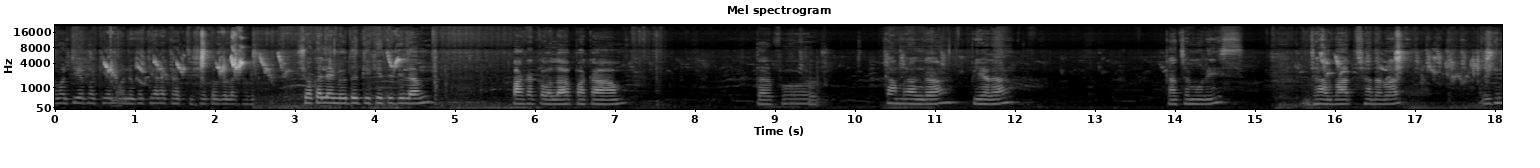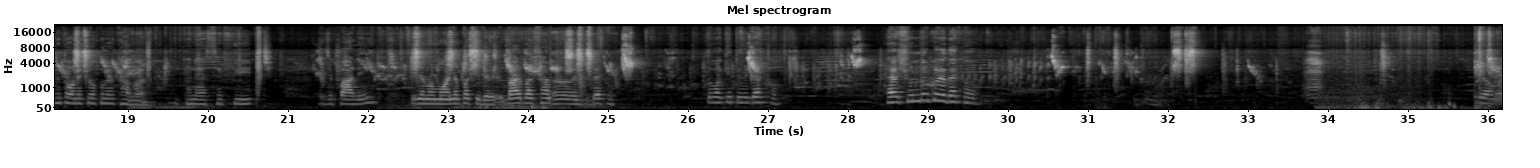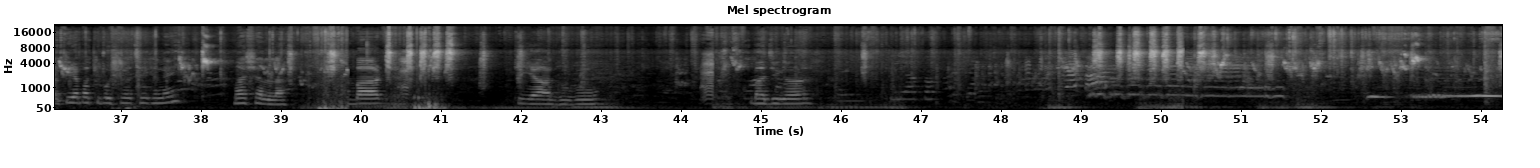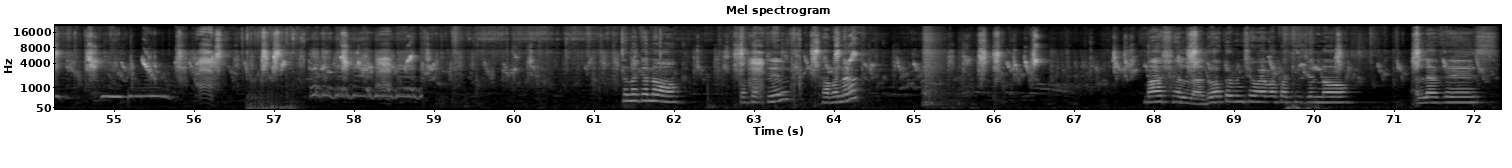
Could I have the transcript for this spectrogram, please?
আমার টিয়া পাখি মনে পাখি এরা খাচ্ছে, সকালবেলা খাবে। সকালে আমি ওদেরকে খেতে দিলাম। পাকা কলা, পাকা আম, তারপর কামরাঙ্গা, পেয়ারা, কাঁচামরিচ, ঝাল ভাত, সাদা ভাত। এখানে তো অনেক রকমের খাবার। এখানে আছে ফিট, এই যে পানি, এই যে আমার ময়না পাখি দেয় বারবার দেখো। তোমাকে তুমি দেখো। হ্যাঁ সুন্দর করে দেখো। এই আমার টিয়া পাখি বসে আছে এখানে। মাশাল্লাহ বার্ড টিয়া, ঘুঘু, বাজিগর। না কেন? ককাটেল খাবা না? মাশাল্লাহ দোয়া করবেন সবাই আমার পাখির জন্য। আল্লাহ হাফেজ।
